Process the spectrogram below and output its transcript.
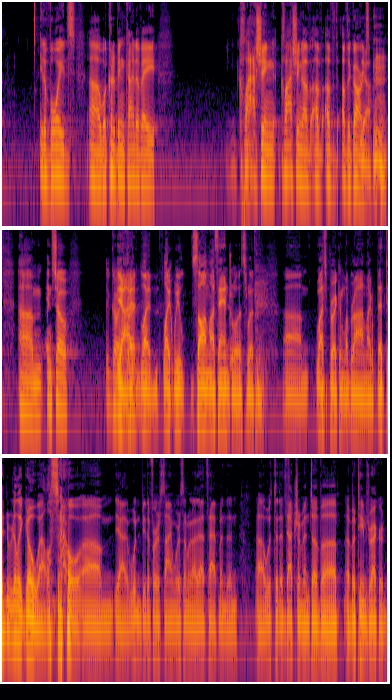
it avoids uh, what could have been kind of a clashing clashing of of of, of the guards. Yeah. um, and so, go yeah, ahead, I, like like we saw in Los Angeles with. Um, Westbrook and LeBron, like that didn't really go well. So, um, yeah, it wouldn't be the first time where something like that's happened and uh, was to the detriment of uh, of a team's record.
